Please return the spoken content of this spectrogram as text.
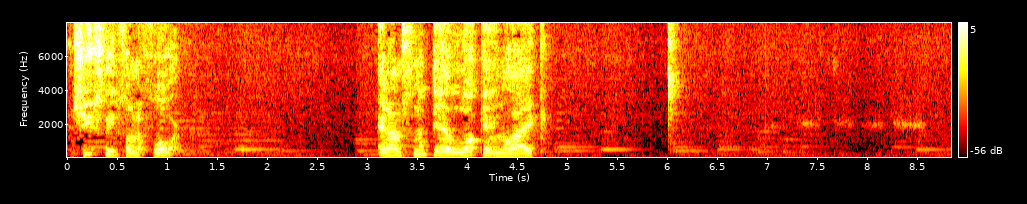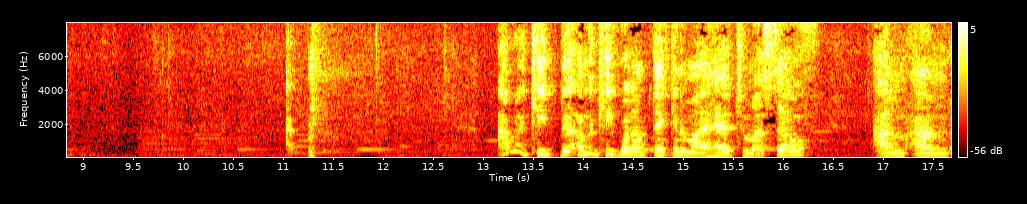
And she sleeps on the floor. And I'm sitting there looking like, I'm gonna keep I'm gonna keep what I'm thinking in my head to myself. I'm I'm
